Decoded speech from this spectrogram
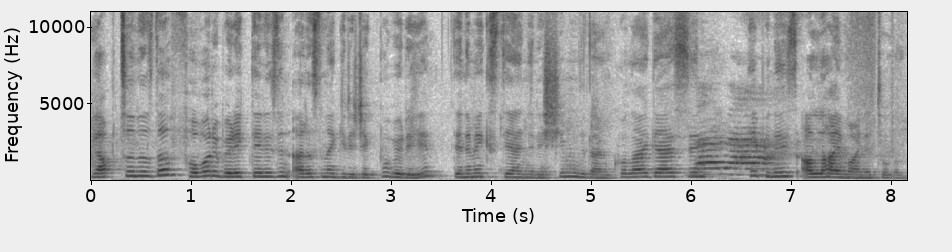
Yaptığınızda favori böreklerinizin arasına girecek bu böreği denemek isteyenlere şimdiden kolay gelsin. Hepiniz Allah'a emanet olun.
